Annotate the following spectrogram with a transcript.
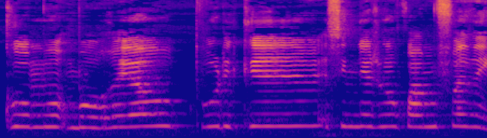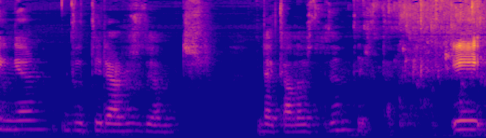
como morreu porque se engasgou com a almofadinha de tirar os dentes. Daquelas do dentista. E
